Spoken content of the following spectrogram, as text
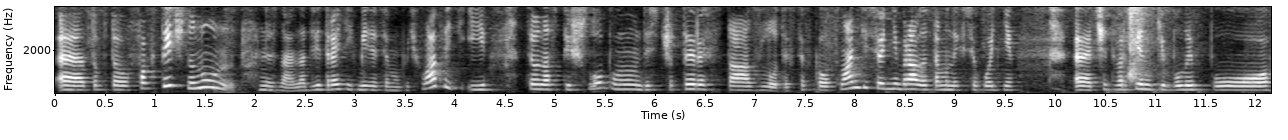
е, тобто, фактично, ну не знаю, на 2 третіх місяця, мабуть, хватить. І це у нас пішло, по-моєму, десь 400 злотих. Це в Кауфланді сьогодні брали. Там у них сьогодні е, четвертинки були по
